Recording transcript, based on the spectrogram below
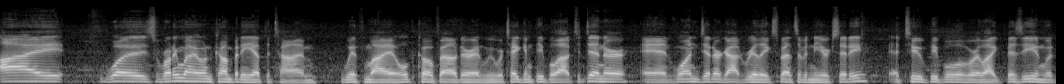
I was running my own company at the time with my old co-founder, and we were taking people out to dinner. And one dinner got really expensive in New York City. And two people were like busy and would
